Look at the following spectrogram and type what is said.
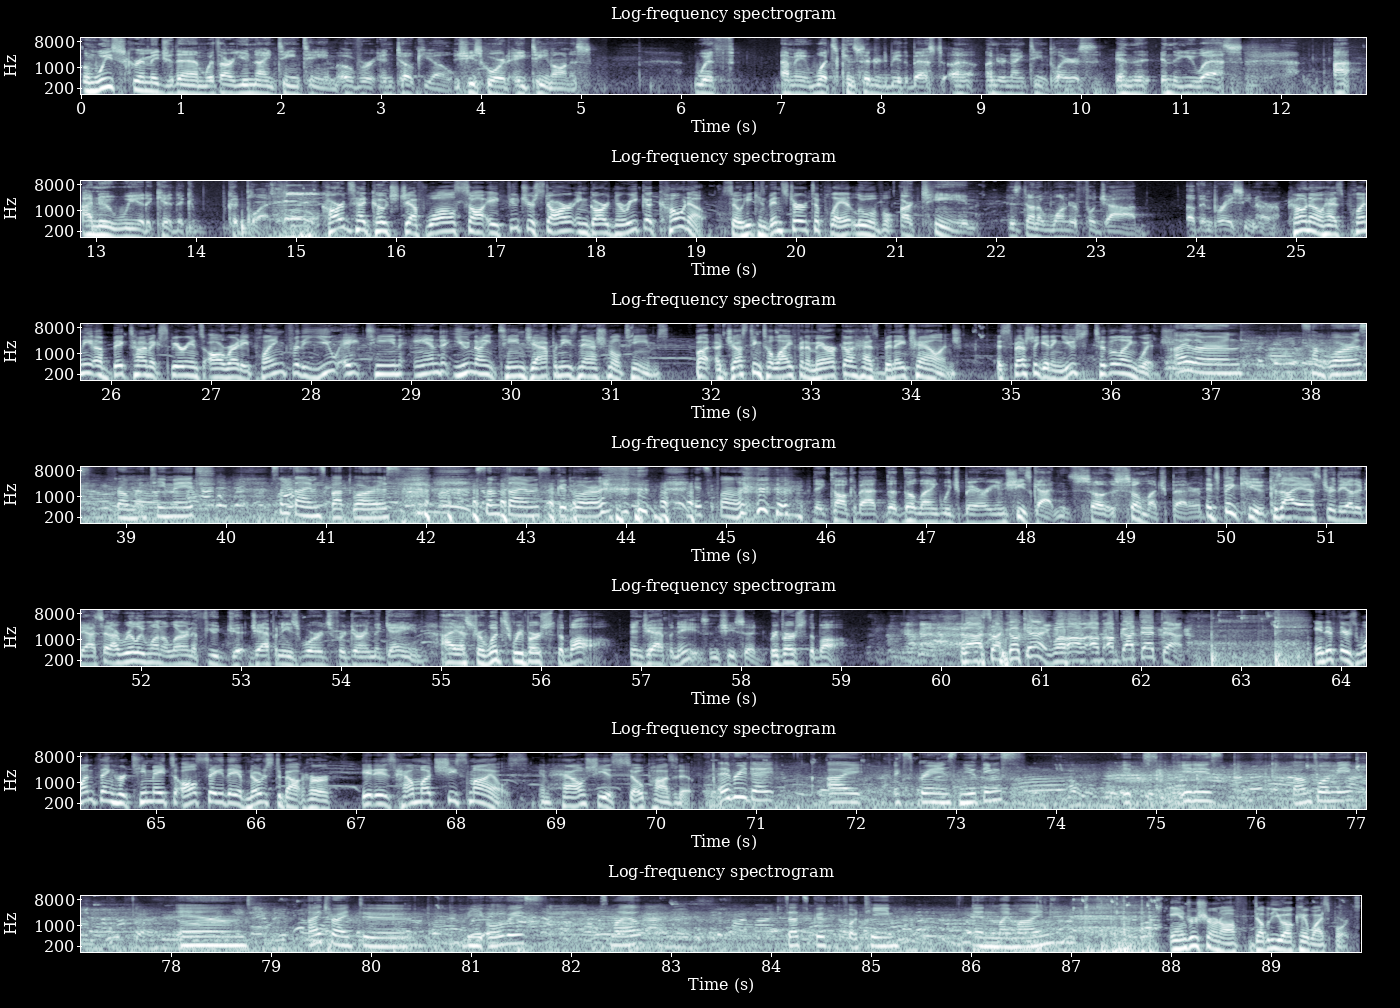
When we scrimmage them with our U19 team over in Tokyo, she scored 18 on us with, I mean, what's considered to be the best uh, under 19 players in the in the U.S. I, I knew we had a kid that could could play. Cards head coach Jeff Walz saw a future star in guard Norika Konno, so he convinced her to play at Louisville. Our team has done a wonderful job of embracing her. Konno has plenty of big time experience already playing for the U18 and U19 Japanese national teams. But adjusting to life in America has been a challenge, especially getting used to the language. I learned some words from my teammates, sometimes bad words, sometimes good words. it's fun. they talk about the, the language barrier, and she's gotten so so much better. It's been cute because I asked her the other day. I said I really want to learn a few J- Japanese words for during the game. I asked her what's reverse the ball in Japanese, and she said reverse the ball. and I was like, okay, well I've, I've got that down. And if there's one thing her teammates all say they have noticed about her, it is how much she smiles and how she is so positive. Every day I experience new things. It's, it is fun for me. And I try to be always smile. That's good for team and my mind. Andrew Chernoff, WLKY Sports.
